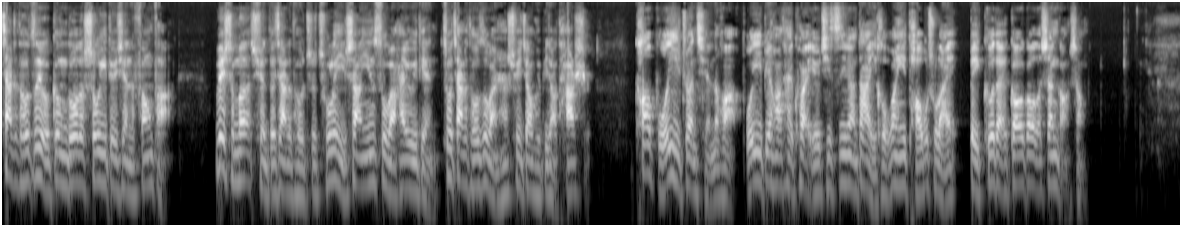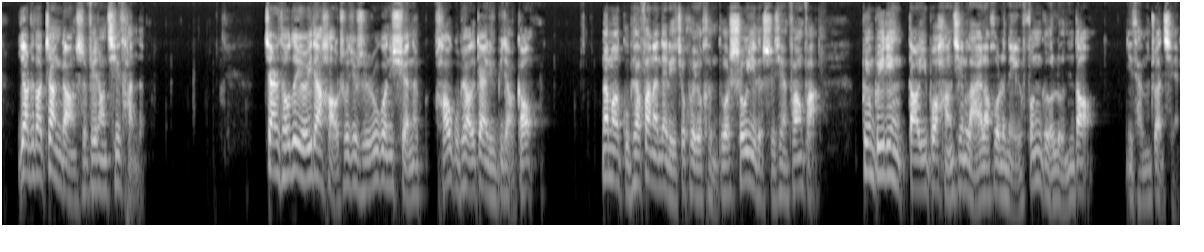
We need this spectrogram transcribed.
价值投资有更多的收益兑现的方法。为什么选择价值投资？除了以上因素吧，还有一点，做价值投资晚上睡觉会比较踏实。靠博弈赚钱的话，博弈变化太快，尤其资金量大以后，万一逃不出来，被搁在高高的山岗上，要知道站岗是非常凄惨的。价值投资有一点好处就是，如果你选的好股票的概率比较高，那么股票放在那里就会有很多收益的实现方法。并不一定到一波行情来了，或者哪个风格轮到你才能赚钱。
